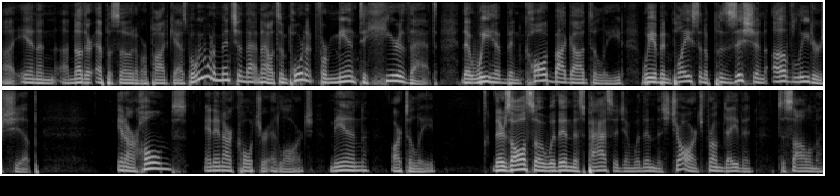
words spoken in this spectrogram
uh, in an, another episode of our podcast. But we want to mention that now. It's important for men to hear that, that we have been called by God to lead. We have been placed in a position of leadership in our homes and in our culture at large. Men are to lead. There's also within this passage and within this charge from David to Solomon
